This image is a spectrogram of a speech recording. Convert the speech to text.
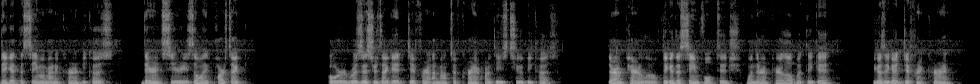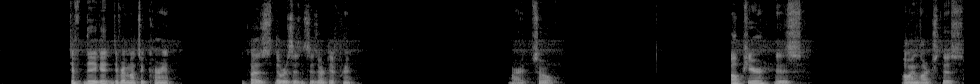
they get the same amount of current because they're in series. The only parts that, or resistors that get different amounts of current are these two because they're in parallel. They get the same voltage when they're in parallel, but they get, because they get different current, they get different amounts of current because the resistances are different. All right, so up here is, I'll enlarge this.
